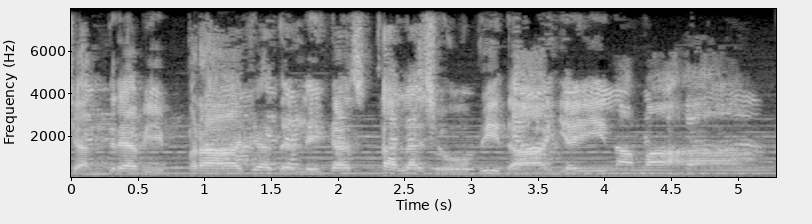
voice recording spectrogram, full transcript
चन्द्रविभ्राजदलिकस्थलशोभिदायै नमः।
